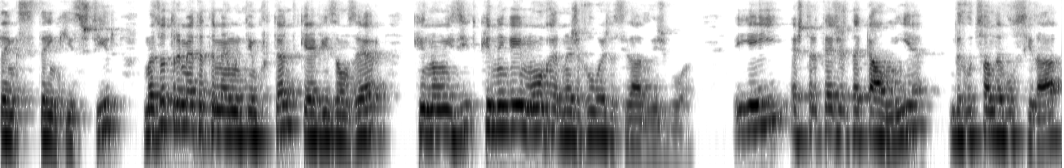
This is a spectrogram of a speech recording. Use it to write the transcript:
têm que, têm que existir, mas outra meta também muito importante, que é a visão zero, que não existe, que ninguém morra nas ruas da cidade de Lisboa. E aí as estratégias da calmia, de redução da velocidade,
